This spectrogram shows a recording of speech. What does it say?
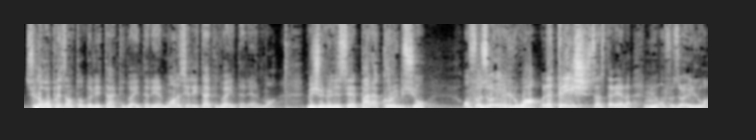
c'est le représentant de l'État qui doit être derrière moi, c'est l'État qui doit être derrière moi. Mais je ne laisserai pas la corruption en faisant une loi. La triche s'installer là, mmh. en faisant une loi.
